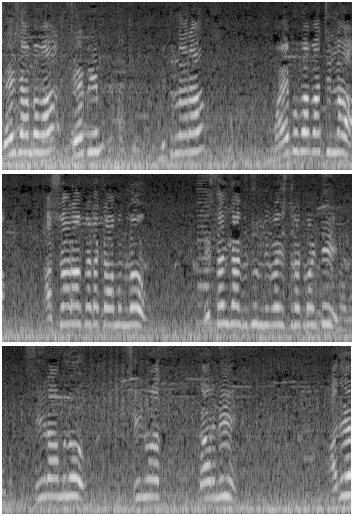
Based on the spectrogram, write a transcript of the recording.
జై జాంబవ జై భీమ్. మిత్రులారా మహబూబాబాద్ జిల్లా అశ్వారావుపేట గ్రామంలో ఎస్ఐగా విధులు నిర్వహిస్తున్నటువంటి శ్రీరాములు శ్రీనివాస్ గారిని అదే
